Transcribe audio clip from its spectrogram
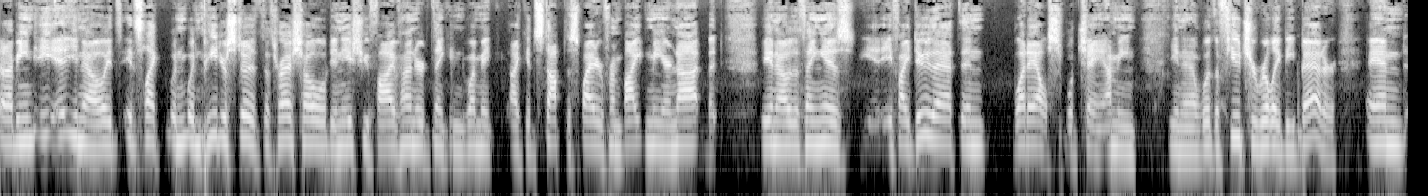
I mean, you know, it's it's like when when Peter stood at the threshold in issue 500, thinking, "Well, I mean, I could stop the spider from biting me or not." But you know, the thing is, if I do that, then what else will change? I mean, you know, will the future really be better? And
